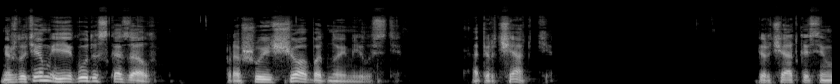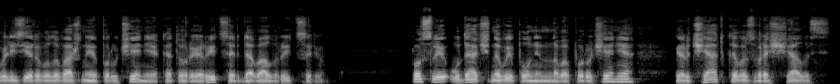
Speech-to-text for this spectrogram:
Между тем Иегуда сказал, «Прошу еще об одной милости, о перчатке». Перчатка символизировала важное поручение, которое рыцарь давал рыцарю. После удачно выполненного поручения перчатка возвращалась.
